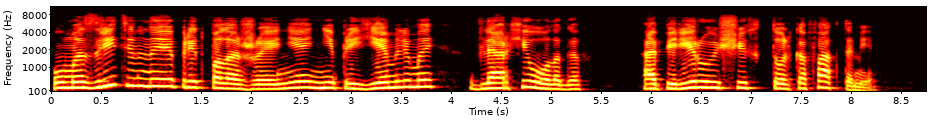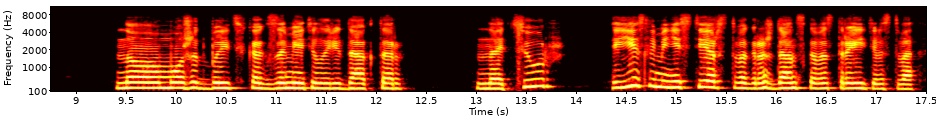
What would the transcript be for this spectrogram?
Умозрительные предположения неприемлемы для археологов, оперирующих только фактами. Но, может быть, как заметил редактор Натюр, если Министерство гражданского строительства –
